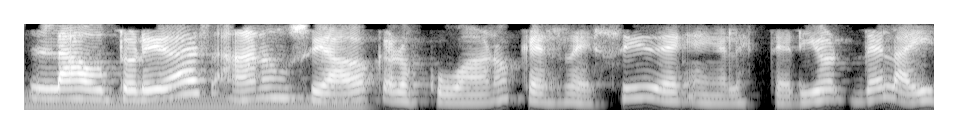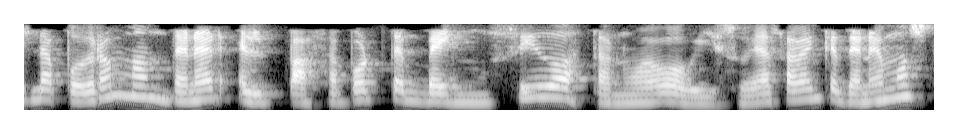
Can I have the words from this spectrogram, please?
Las autoridades han anunciado que los cubanos que residen en el exterior de la isla podrán mantener el pasaporte vencido hasta nuevo aviso. Ya saben que tenemos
